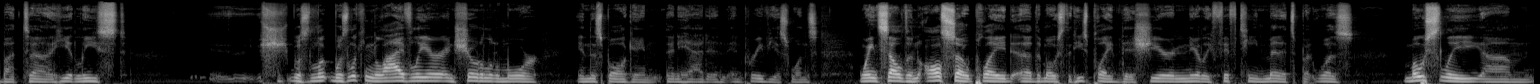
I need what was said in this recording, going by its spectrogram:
but uh, he at least was look, was looking livelier and showed a little more in this ball game than he had in, in previous ones. Wayne Selden also played uh, the most that he's played this year, in nearly 15 minutes, but was mostly um,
